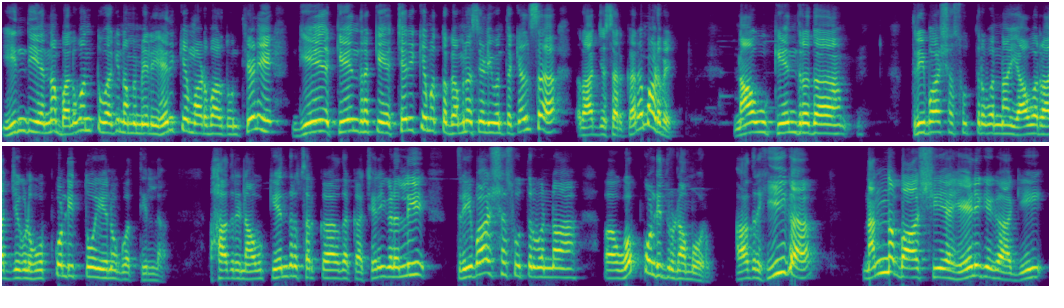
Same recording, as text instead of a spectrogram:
ಹಿಂದಿಯನ್ನು ಬಲವಂತವಾಗಿ ನಮ್ಮ ಮೇಲೆ ಹೇರಿಕೆ ಮಾಡಬಾರ್ದು ಅಂಥೇಳಿ ಗೇ, ಕೇಂದ್ರಕ್ಕೆ ಎಚ್ಚರಿಕೆ ಮತ್ತು ಗಮನ ಸೆಳೆಯುವಂಥ ಕೆಲಸ ರಾಜ್ಯ ಸರ್ಕಾರ ಮಾಡಬೇಕು. ನಾವು ಕೇಂದ್ರದ ತ್ರಿಭಾಷಾ ಸೂತ್ರವನ್ನು ಯಾವ ರಾಜ್ಯಗಳು ಒಪ್ಕೊಂಡಿತ್ತೋ ಏನೋ ಗೊತ್ತಿಲ್ಲ. ಆದರೆ ನಾವು ಕೇಂದ್ರ ಸರ್ಕಾರದ ಕಚೇರಿಗಳಲ್ಲಿ ತ್ರಿಭಾಷಾ ಸೂತ್ರವನ್ನು ಒಪ್ಕೊಂಡಿದ್ರು ನಮ್ಮವರು. ಆದರೆ ಈಗ ನನ್ನ ಭಾಷೆಯ ಹೇಳಿಕೆಗಾಗಿ,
